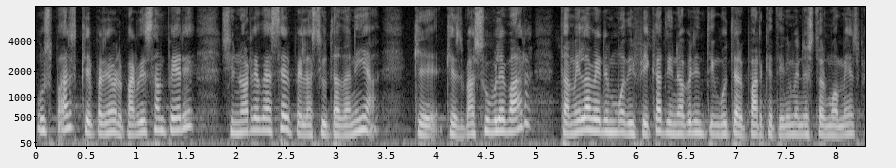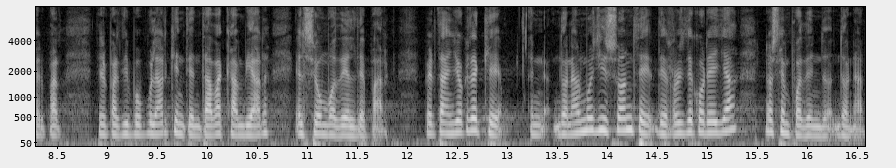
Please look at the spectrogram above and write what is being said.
Uns parcs que, per exemple, el parc de Sant Pere, si no arriba a ser per la ciutadania que, que es va sublevar, també l'haverem modificat i no haverem tingut el parc que tenim en aquests moments per part del Partit Popular que intentava canviar el seu model de parc. Per tant, jo crec que donar-nos lliçons de, de Roig de Corella no se'n poden donar.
